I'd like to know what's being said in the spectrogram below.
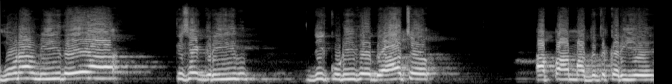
ਹੁਣ ਉਮੀਦ ਇਹ ਆ, ਕਿਸੇ ਗਰੀਬ ਦੀ ਕੁੜੀ ਦੇ ਵਿਆਹ 'ਚ ਆਪਾਂ ਮਦਦ ਕਰੀਏ,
